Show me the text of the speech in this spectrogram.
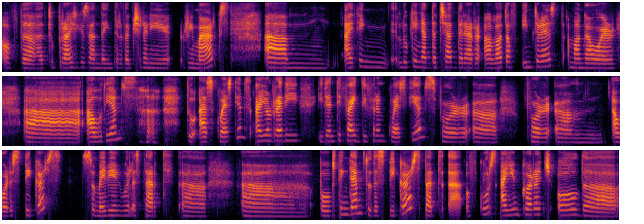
of the two projects and the introductory remarks. Um, I think looking at the chat, there are a lot of interest among our uh, audience to ask questions. I already identified different questions for uh, for um, our speakers. So maybe we'll start uh, posting them to the speakers. But uh, of course, I encourage all the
